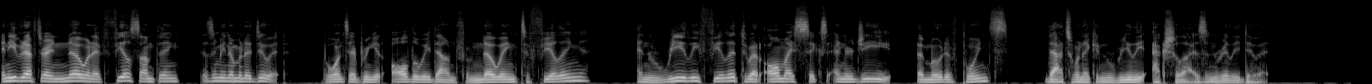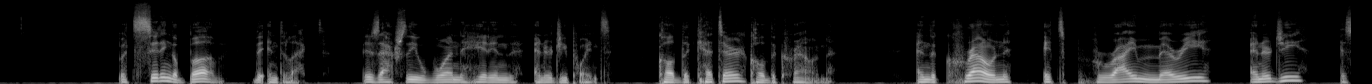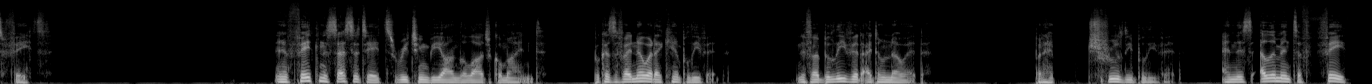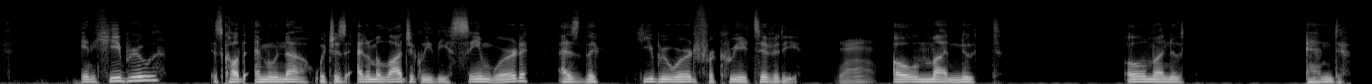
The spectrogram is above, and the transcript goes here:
And even after I know and I feel something, doesn't mean I'm going to do it. But once I bring it all the way down from knowing to feeling and really feel it throughout all my six energy emotive points, that's when I can really actualize and really do it. But sitting above the intellect, there's actually one hidden energy point called the Keter, called the crown. And the crown its primary energy is faith. And faith necessitates reaching beyond the logical mind. Because if I know it, I can't believe it. And if I believe it, I don't know it. But I truly believe it. And this element of faith in Hebrew is called emunah, which is etymologically the same word as the Hebrew word for creativity. Wow. Omanut. Omanut. And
